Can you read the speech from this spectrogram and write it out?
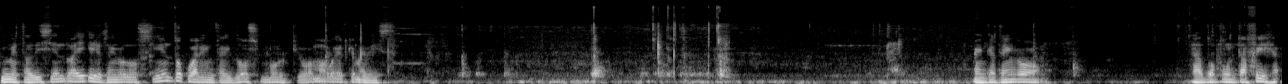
Y me está diciendo ahí que yo tengo 242 voltios. Vamos a ver qué me dice. Ven que tengo las dos puntas fijas.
